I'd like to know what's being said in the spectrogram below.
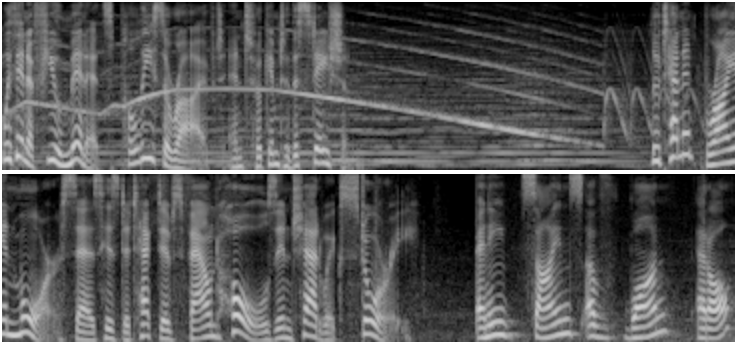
Within a few minutes, police arrived and took him to the station. Lieutenant Brian Moore says his detectives found holes in Chadwick's story. Any signs of Juan at all?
